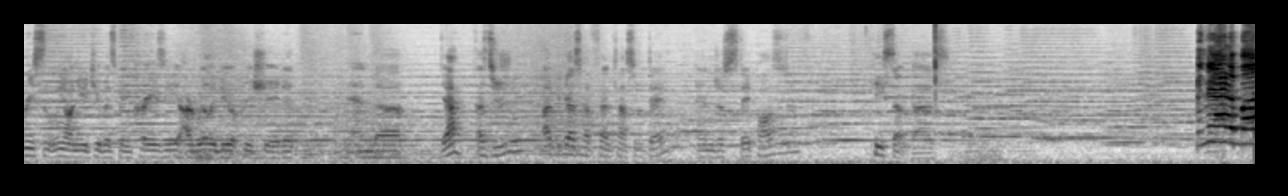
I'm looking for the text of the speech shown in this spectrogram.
Recently on YouTube, it's been crazy. I really do appreciate it. And, uh, yeah, as usual, I hope you guys have a fantastic day. And just stay positive. Peace out, guys. Banana Bun!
